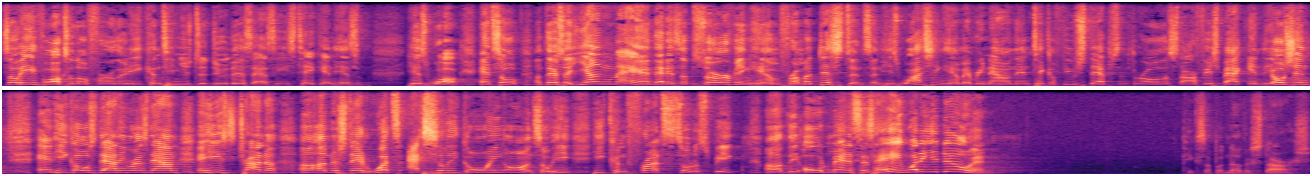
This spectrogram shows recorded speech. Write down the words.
So he walks a little further and he continues to do this as he's taking his his walk. And so uh, there's a young man that is observing him from a distance, and he's watching him every now and then take a few steps and throw the starfish back in the ocean. And he goes down, he runs down, and he's trying to uh, understand what's actually going on. So he, he confronts, so to speak, uh, the old man and says, Hey, what are you doing? Picks up another starfish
